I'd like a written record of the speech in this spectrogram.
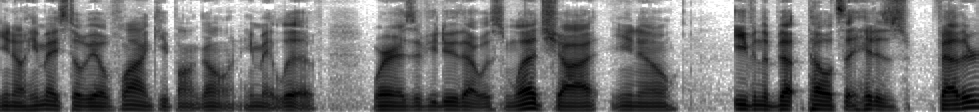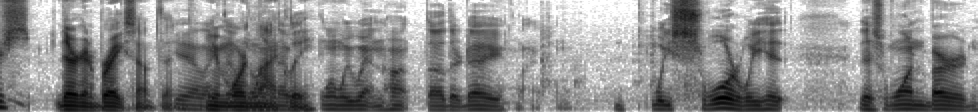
you know, he may still be able to fly and keep on going. He may live. Whereas if you do that with some lead shot, you know, even the be- pellets that hit his feathers, they're going to break something. Yeah, like You're that more than one that- likely. when we went and hunt the other day, like, we swore we hit this one bird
